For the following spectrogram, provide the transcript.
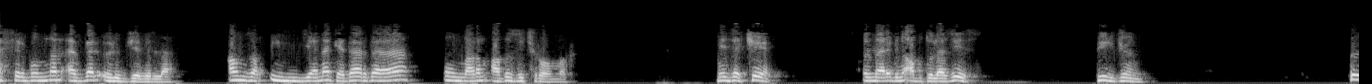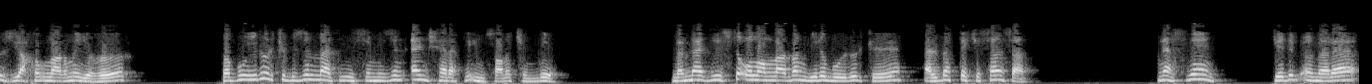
əsr bundan əvvəl ölüb gedirlər. Ancaq indiyənə qədər də onların adı zikr olunur. Necə ki, Ömər ibn Abdüləziz bir gün öz yaxınlarını yığır Və buyurur ki, bizim məclisimizin ən şərəfli insanı kimdir? Və məclisdə olanlardan biri buyurur ki, əlbəttə ki, sənsən. Nəslin gedib Ömərə,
